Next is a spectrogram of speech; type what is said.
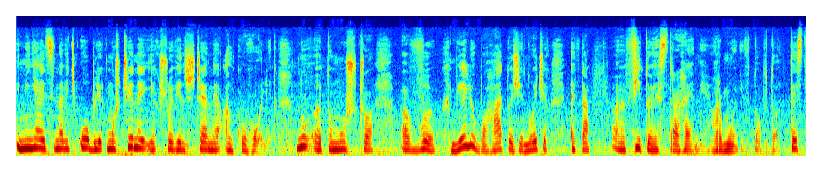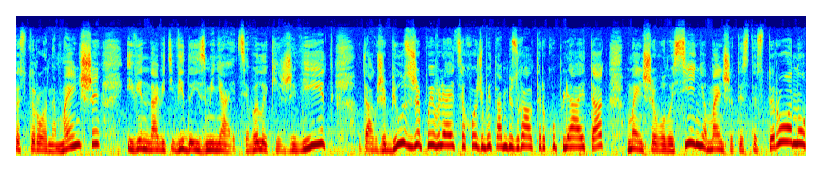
і міняється навіть облік мужчини, якщо він ще не алкоголік. Ну, е, тому що е, в хмелю багато жіночих це е, фітоестрогени гормонів, тобто тестостерона менше, і він навіть відеозміняється. Великий живіт, також бюст вже появляється, хоч би там бюстгальтер купляй, так? менше волосіння, менше тестостерону.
